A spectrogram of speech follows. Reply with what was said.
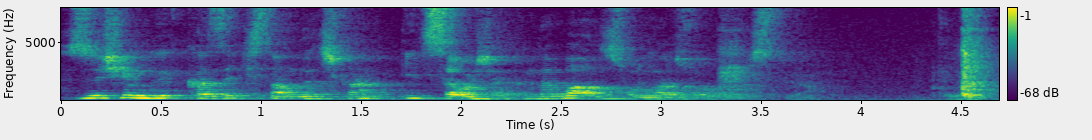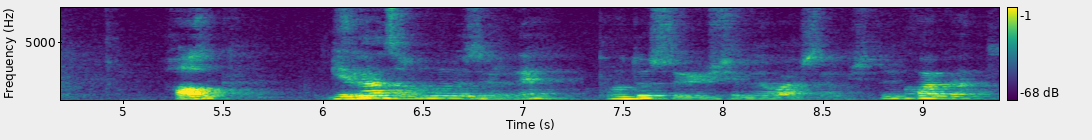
size şimdi Kazakistan'da çıkan iç savaş hakkında bazı sorular sormak istiyorum. Halk genel zamlar üzerine protesto yürüyüşlerine başlamıştı. Fakat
